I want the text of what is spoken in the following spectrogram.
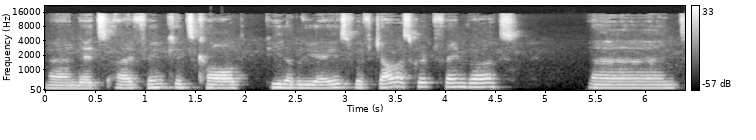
And it's, I think it's called PWAs with JavaScript frameworks. And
